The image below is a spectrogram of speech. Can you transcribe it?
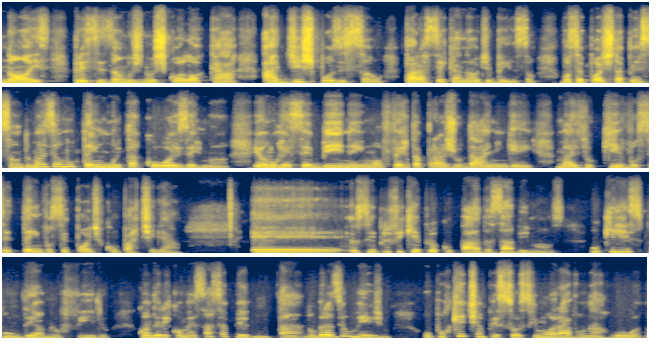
Nós precisamos nos colocar à disposição para ser canal de bênção. Você pode estar pensando, mas eu não tenho muita coisa, irmã. Eu não recebi nenhuma oferta para ajudar ninguém. Mas o que você tem, você pode compartilhar. É, eu sempre fiquei preocupada, sabe, irmãos? O que responder ao meu filho quando ele começasse a perguntar, no Brasil mesmo, o porquê tinha pessoas que moravam na rua,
